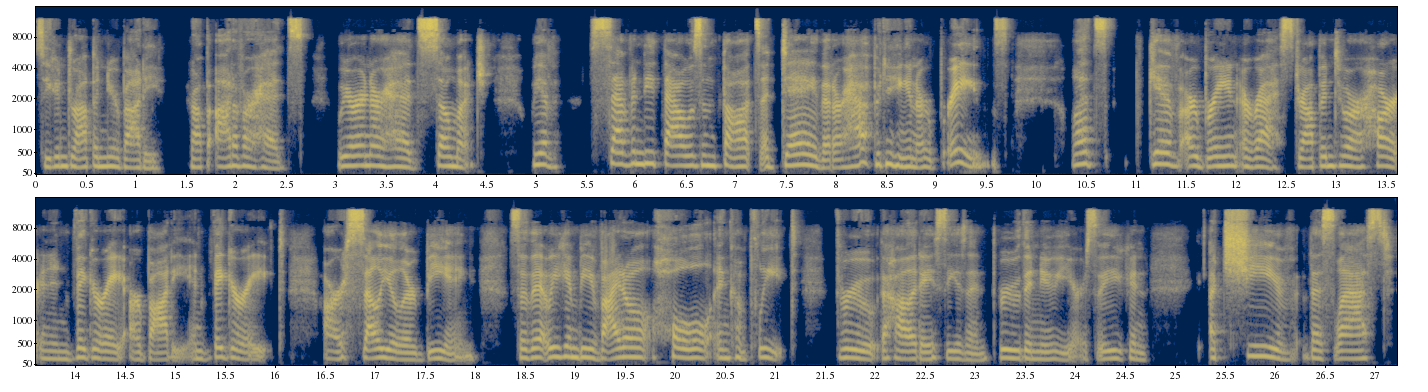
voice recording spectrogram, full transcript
So you can drop into your body, drop out of our heads. We are in our heads so much. We have 70,000 thoughts a day that are happening in our brains. Let's give our brain a rest, drop into our heart and invigorate our body, invigorate our cellular being so that we can be vital, whole, and complete through the holiday season, through the new year. So you can achieve this last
